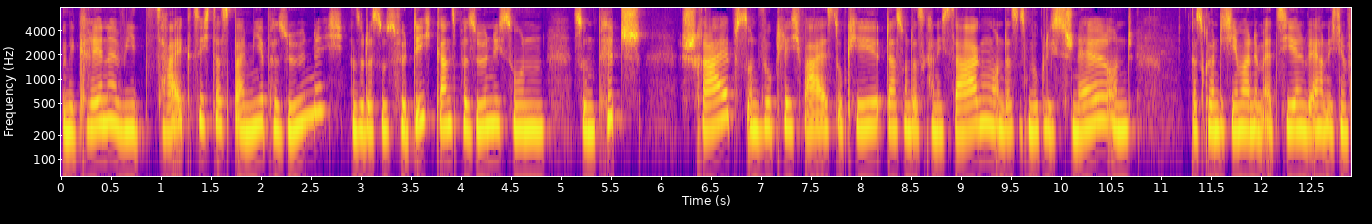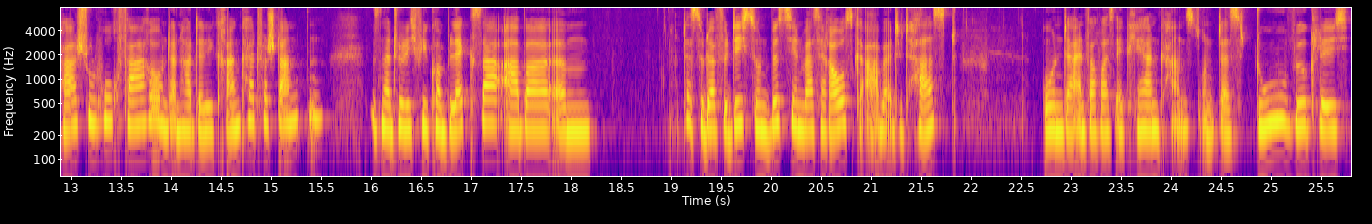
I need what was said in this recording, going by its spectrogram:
Migräne? Wie zeigt sich das bei mir persönlich? Also, dass du es für dich ganz persönlich so ein, so ein Pitch schreibst und wirklich weißt, okay, das und das kann ich sagen und das ist möglichst schnell und das könnte ich jemandem erzählen, während ich den Fahrstuhl hochfahre und dann hat er die Krankheit verstanden. Ist natürlich viel komplexer, aber ähm, dass du da für dich so ein bisschen was herausgearbeitet hast und da einfach was erklären kannst und dass du wirklich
